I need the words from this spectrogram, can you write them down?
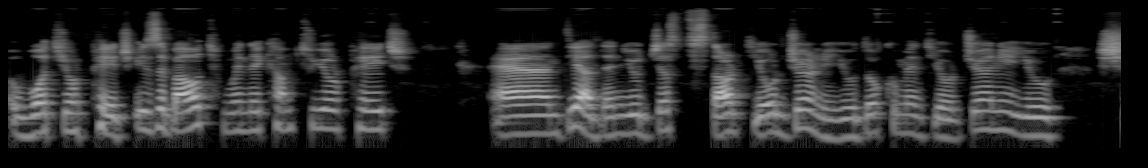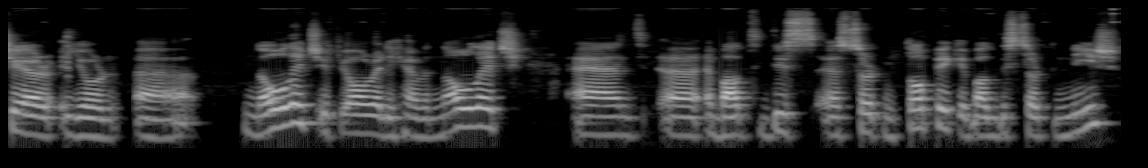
what your page is about when they come to your page. And yeah then you just start your journey. You document your journey. You share your uh, knowledge if you already have a knowledge and uh, about this uh, certain topic about this certain niche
